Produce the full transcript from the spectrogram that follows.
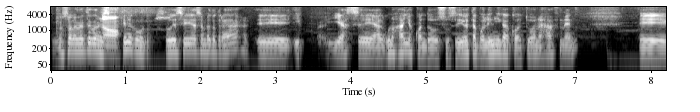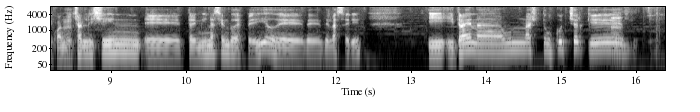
No solamente con el cine, como tú decías hace un rato atrás, eh, y, hace algunos años cuando sucedió esta polémica con Two and a Half Men, eh, cuando mm. Charlie Sheen termina siendo despedido de, de, la serie, y, traen a un Ashton Kutcher que mm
